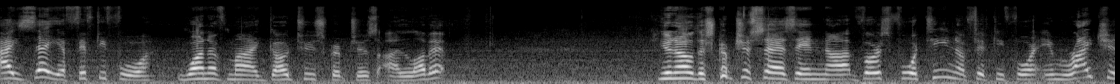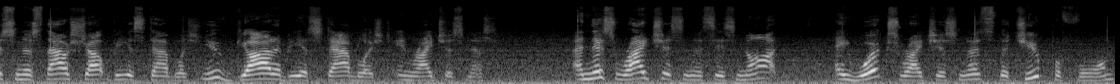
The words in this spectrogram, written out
Isaiah 54, one of my go to scriptures, I love it. You know, the scripture says in uh, verse 14 of 54, in righteousness thou shalt be established. You've got to be established in righteousness. And this righteousness is not a works righteousness that you perform,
